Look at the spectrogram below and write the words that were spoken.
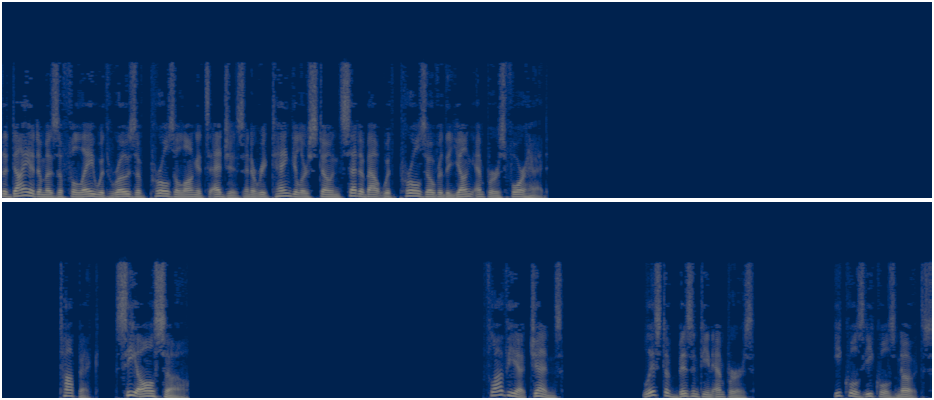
The diadem is a fillet with rows of pearls along its edges and a rectangular stone set about with pearls over the young emperor's forehead. See also. Flavia gens. List of Byzantine emperors. Notes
